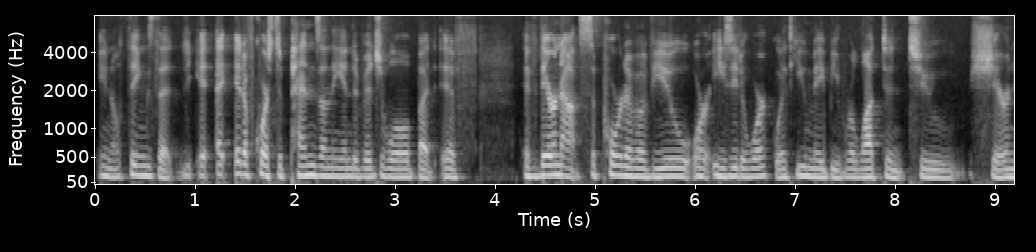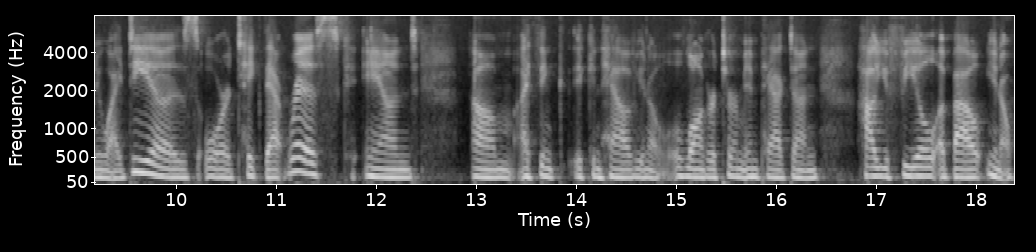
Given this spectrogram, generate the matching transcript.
you know, things that it, it of course depends on the individual, but if if they're not supportive of you or easy to work with, you may be reluctant to share new ideas or take that risk. And um, I think it can have, you know, a longer term impact on how you feel about, you know,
